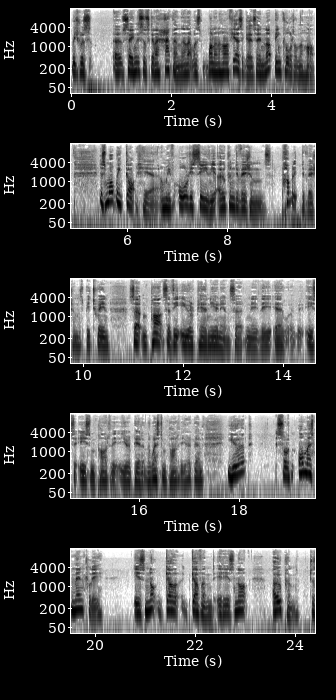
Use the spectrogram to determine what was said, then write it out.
which was uh, saying this was going to happen, and that was one and a half years ago, so not being caught on the hop. Is what we've got here, and we've already seen the open divisions, public divisions between certain parts of the European Union, certainly the uh, east, eastern part of the European and the western part of the European. Europe, sort of almost mentally, is not go- governed, it is not open to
